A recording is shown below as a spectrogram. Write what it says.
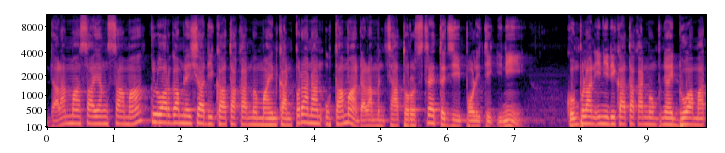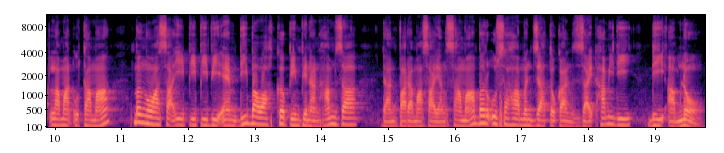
Dalam masa yang sama, keluarga Malaysia dikatakan memainkan peranan utama dalam mencatur strategi politik ini. Kumpulan ini dikatakan mempunyai dua matlamat utama menguasai PPBM di bawah kepimpinan Hamzah dan pada masa yang sama berusaha menjatuhkan Zaid Hamidi di AMNO.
